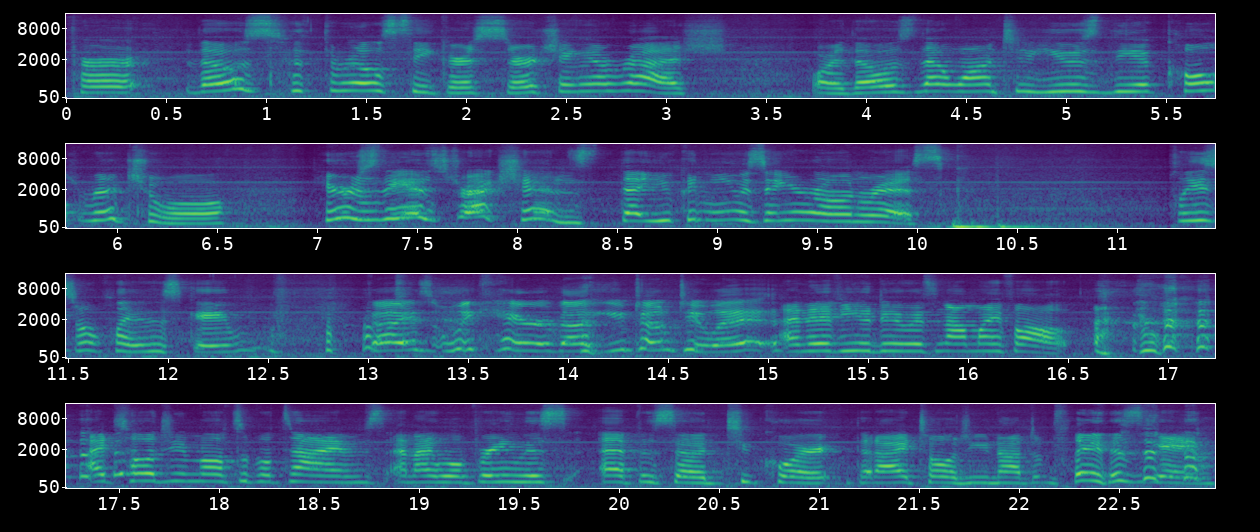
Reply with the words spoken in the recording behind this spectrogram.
For those thrill seekers searching a rush, or those that want to use the occult ritual, here's the instructions that you can use at your own risk. Please don't play this game. Guys, we care about you. Don't do it. and if you do, it's not my fault. I told you multiple times, and I will bring this episode to court that I told you not to play this game.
